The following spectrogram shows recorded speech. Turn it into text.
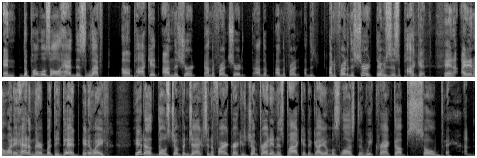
and the polos all had this left uh, pocket on the shirt on the front shirt on the on the front of the on the front of the shirt. There was just a pocket, and I didn't know why they had them there, but they did. Anyway, he had uh, those jumping jacks and the firecrackers jumped right in his pocket. The guy almost lost it. We cracked up so bad.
